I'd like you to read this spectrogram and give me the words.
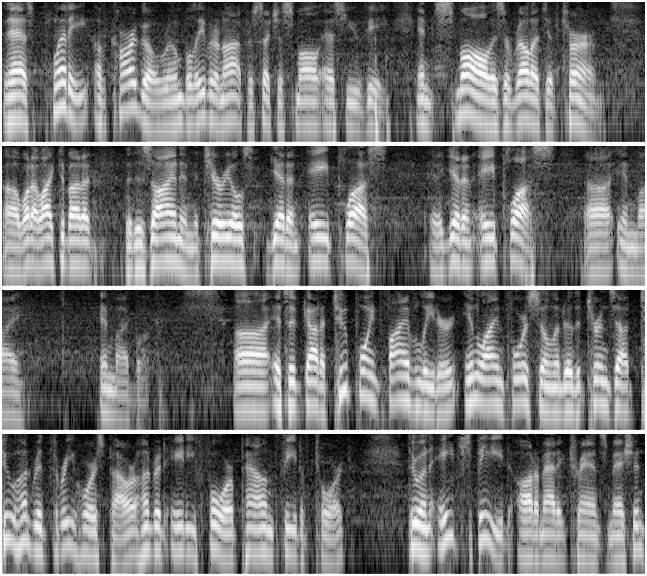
it has plenty of cargo room, believe it or not, for such a small SUV. And small is a relative term. Uh, what I liked about it, the design and materials get an A plus, and get an A plus uh, in my in my book. Uh, it's got a 2.5 liter inline four cylinder that turns out 203 horsepower, 184 pound feet of torque through an eight speed automatic transmission,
